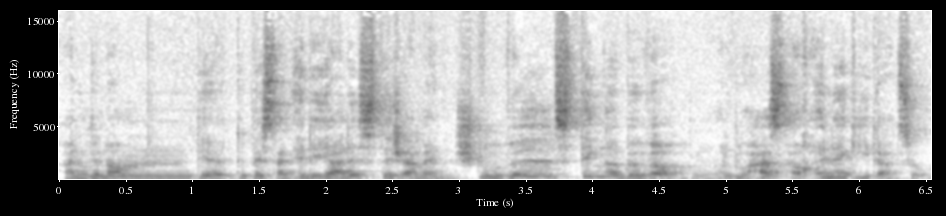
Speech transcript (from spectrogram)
Angenommen, du bist ein idealistischer Mensch, du willst Dinge bewirken und du hast auch Energie dazu.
